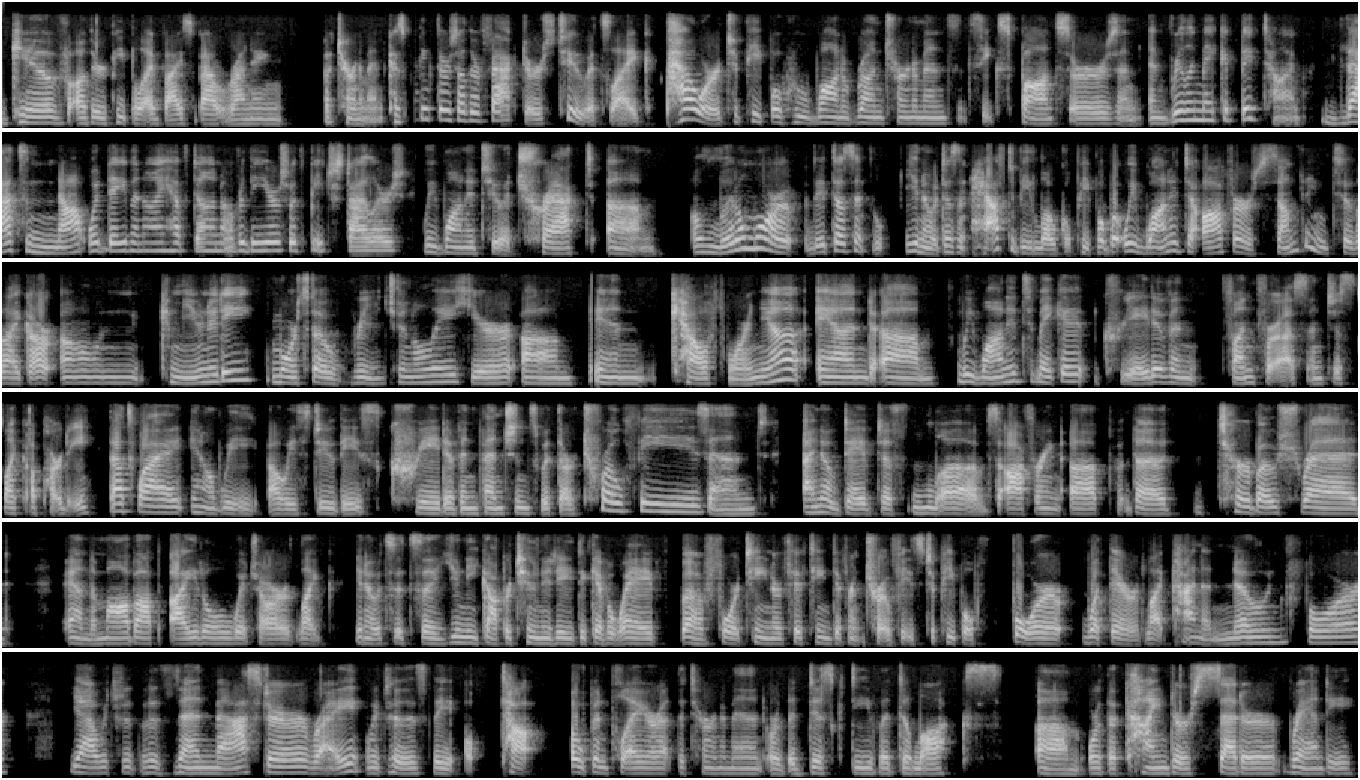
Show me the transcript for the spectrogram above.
give other people advice about running a tournament because I think there's other factors too. It's like power to people who want to run tournaments and seek sponsors and, and really make it big time. That's not what Dave and I have done over the years with Beach Stylers. We wanted to attract um, a little more it doesn't you know it doesn't have to be local people but we wanted to offer something to like our own community more so regionally here um, in california. And um, we wanted to make it creative and fun for us and just like a party. That's why you know we always do these creative inventions with our trophies. And I know Dave just loves offering up the turbo shred and the Mob Op Idol, which are like you know it's it's a unique opportunity to give away uh, 14 or 15 different trophies to people for what they're like kind of known for. Yeah, which was the Zen Master, right? Which is the top open player at the tournament, or the Disc Diva Deluxe, um, or the Kinder Setter, Randy.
